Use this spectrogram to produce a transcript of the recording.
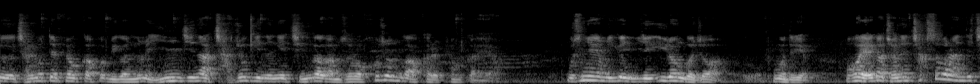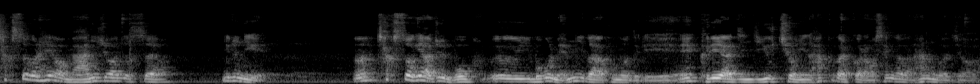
그 잘못된 평가법 이거는 인지나 자조 기능의 증가 감소로 호전과 악화를 평가해요. 무슨 얘기냐면 이게 이런 거죠. 부모들이 어 애가 전에 착석을 하는데 착석을 해요. 많이 좋아졌어요. 이런 얘기. 어? 착석에 아주 목, 어, 이 목을 맵니다. 부모들이. 예? 그래야지 이제 유치원이나 학교 갈 거라고 생각을 하는 거죠.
